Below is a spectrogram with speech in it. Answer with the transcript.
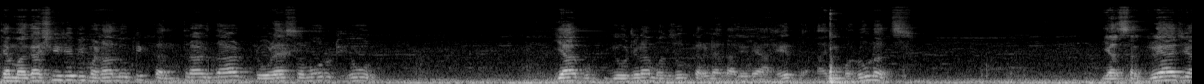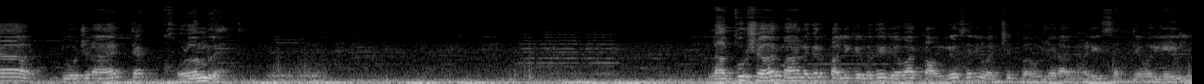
त्या मगाशी जे मी म्हणालो की कंत्राटदार डोळ्यासमोर ठेवून या योजना मंजूर करण्यात आलेल्या आहेत. आणि म्हणूनच या सगळ्या ज्या योजना आहेत त्या खोळंबल्यात. लातूर शहर महानगरपालिकेमध्ये जेव्हा काँग्रेस आणि वंचित बहुजन आघाडी सत्तेवर येईल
